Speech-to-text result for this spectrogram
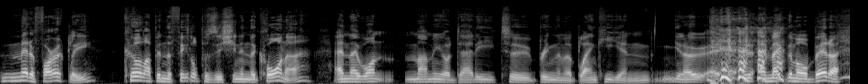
metaphorically curl up in the fetal position in the corner and they want mummy or daddy to bring them a blankie and you know and, and, make them all better.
